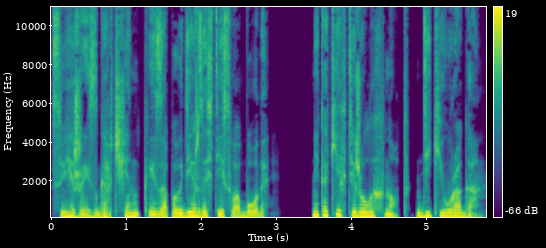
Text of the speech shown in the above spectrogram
Свежий, с горчинкой, запах дерзости и свободы. Никаких тяжелых нот, дикий ураган.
